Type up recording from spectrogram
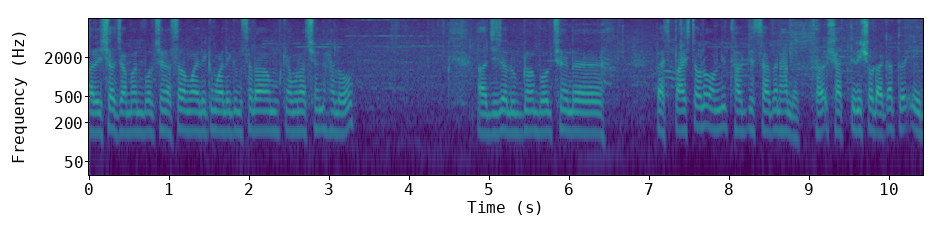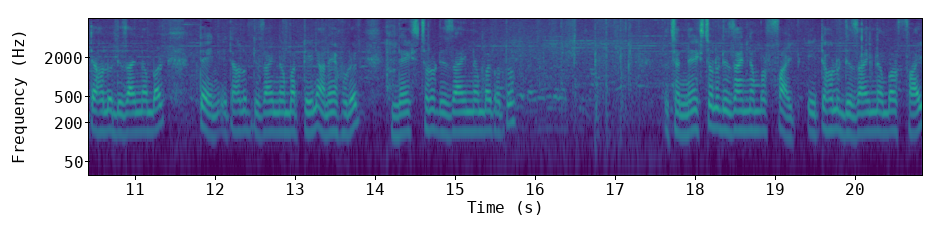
আর ঈশা জামান বলছেন, আসসালামু আলাইকুম, ওয়ালাইকুম সালাম, কেমন আছেন? হ্যালো জিজা লুবনা বলছেন প্রাইস, প্রাইসটা হলো অনলি থার্টি সেভেন হান্ড্রেড সাতত্রিশশো টাকা। তো এইটা হলো ডিজাইন নাম্বার টেন এটা হলো ডিজাইন নাম্বার টেন আনেহুরের। নেক্সট হলো ডিজাইন নাম্বার কত? আচ্ছা নেক্সট হলো ডিজাইন নাম্বার ফাইভ এইটা হলো design number five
